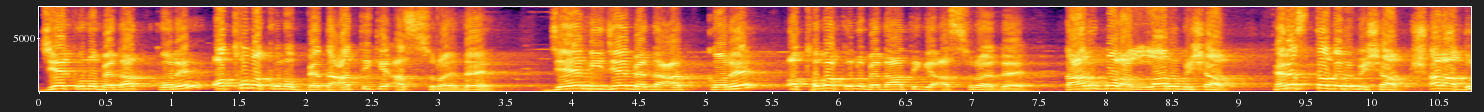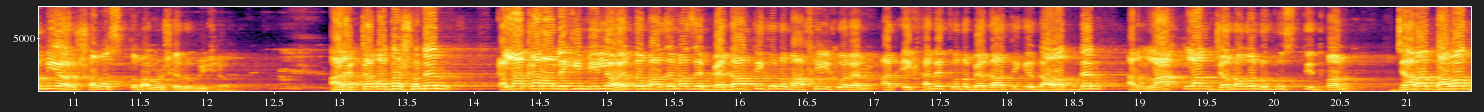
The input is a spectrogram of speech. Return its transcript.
যে কোনো বেদাত করে অথবা কোনো বেদাতিকে আশ্রয় দেয়। যে নিজে বেদাত করে অথবা কোনো বেদাতিকে আশ্রয় দেয়। তার উপর আল্লাহর অভিশাপ। ফেরেস্তাদের অভিশাপ, সারা দুনিয়ার সমস্ত মানুষের অভিশাপ। আরেকটা কথা শোনেন, এলাকার অনেকে মিলে হয়তো মাঝে মাঝে বেদাতি কোনো মাহফিল করেন, আর এখানে কোনো বেদাতিকে দাওয়াত দেন, আর লাখ লাখ জনগণ উপস্থিত হন। যারা দাওয়াত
